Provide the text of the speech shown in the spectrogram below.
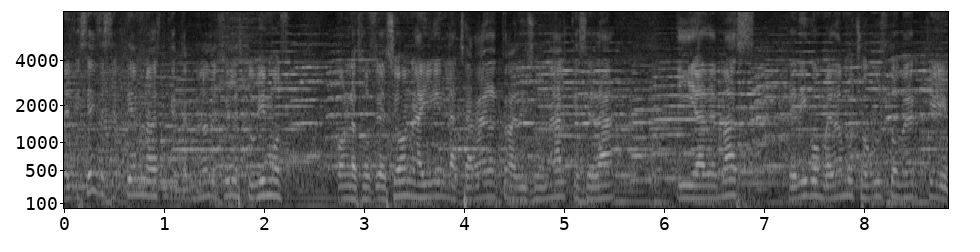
el 16 de septiembre, una vez que terminó el desfile, estuvimos con la asociación ahí en la charrada tradicional que se da. Y además, te digo, me da mucho gusto ver que,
